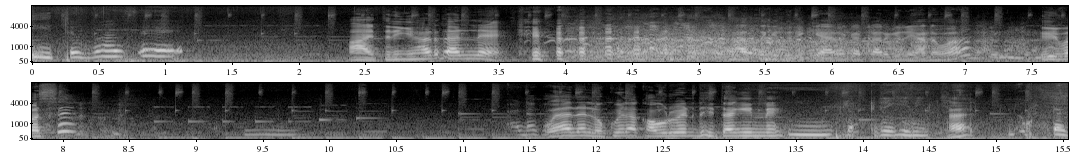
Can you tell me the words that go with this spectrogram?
ඊට පස්සේ ආ එතනින් එහාට දන්නේ. නැහැ තාත්තා ගෙදරින් කෑම එකක් අරගෙන යනවා. ඊට පස්සේ ඔයා දැන් ලොකු වෙලා කවුරු වෙන්නද හිතන් ඉන්නේ? ඩක්ටගෙන ඈ? ඩොක්ටර්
